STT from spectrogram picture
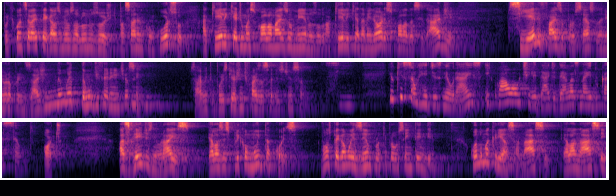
Porque quando você vai pegar os meus alunos hoje que passaram em concurso, aquele que é de uma escola mais ou menos, ou aquele que é da melhor escola da cidade, se ele faz o processo da neuroaprendizagem, não é tão diferente assim. Sabe? Então, por isso que a gente faz essa distinção. Sim. E o que são redes neurais e qual a utilidade delas na educação? Ótimo. As redes neurais, elas explicam muita coisa. Vamos pegar um exemplo aqui para você entender. Quando uma criança nasce, ela nasce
